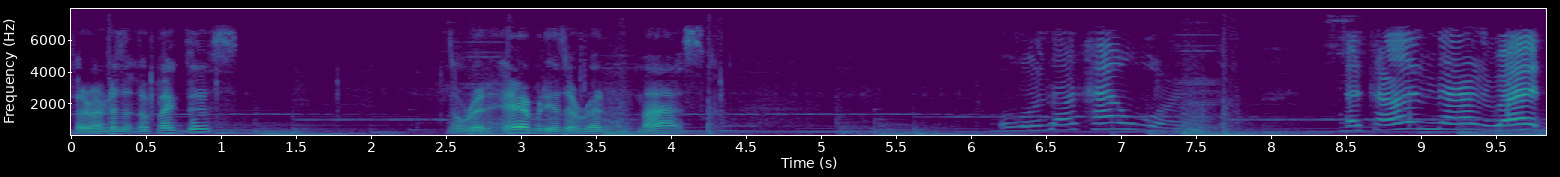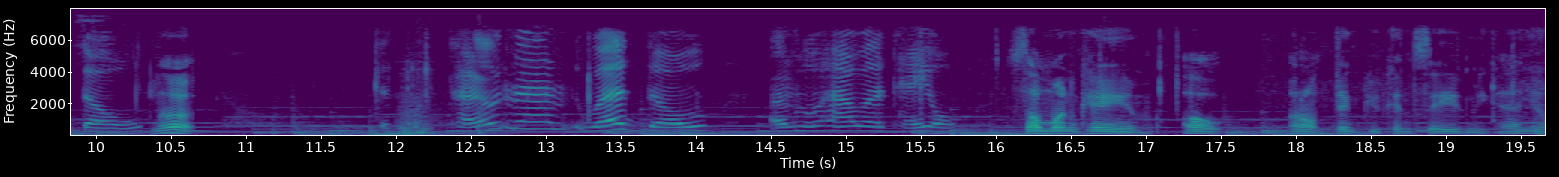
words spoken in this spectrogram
Spider Man doesn't look like this? No red hair, but he has a red mask. Oh, not have one. It's Spider-Man red though. Look. It's Spider-Man red though, and who have a tail. Someone came. Oh, I don't think you can save me, can you?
